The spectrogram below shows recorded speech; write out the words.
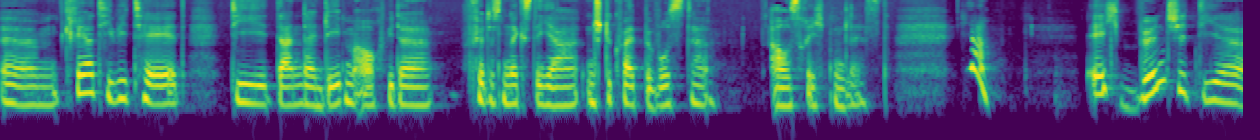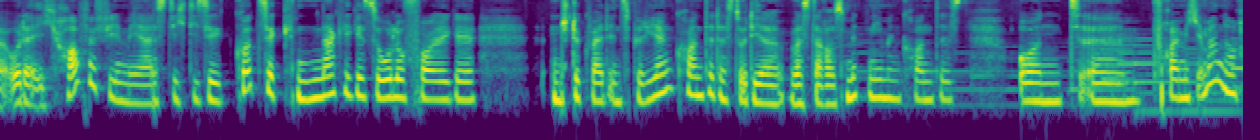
ähm, Kreativität, die dann dein Leben auch wieder für das nächste Jahr ein Stück weit bewusster ausrichten lässt. Ja, ich wünsche dir oder ich hoffe vielmehr, dass dich diese kurze, knackige Solo-Folge ein Stück weit inspirieren konnte, dass du dir was daraus mitnehmen konntest und äh, freue mich immer noch,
